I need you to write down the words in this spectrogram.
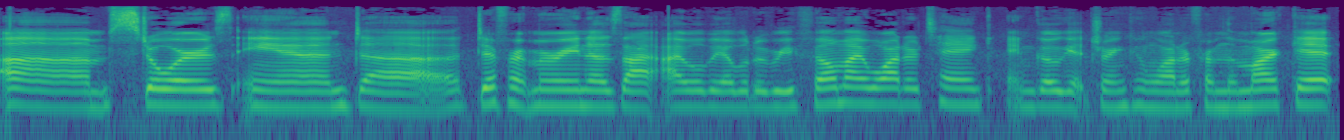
um, stores and uh, different marinas that I will be able to refill my water tank and go get drinking water from the market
